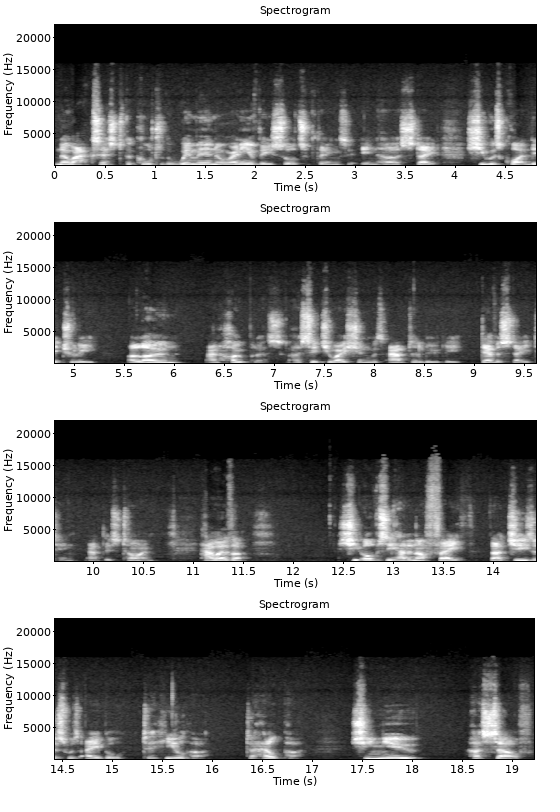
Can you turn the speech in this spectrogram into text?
No access to the court of the women or any of these sorts of things in her state. She was quite literally alone and hopeless. Her situation was absolutely devastating at this time. However, she obviously had enough faith that Jesus was able to heal her, to help her. She knew herself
